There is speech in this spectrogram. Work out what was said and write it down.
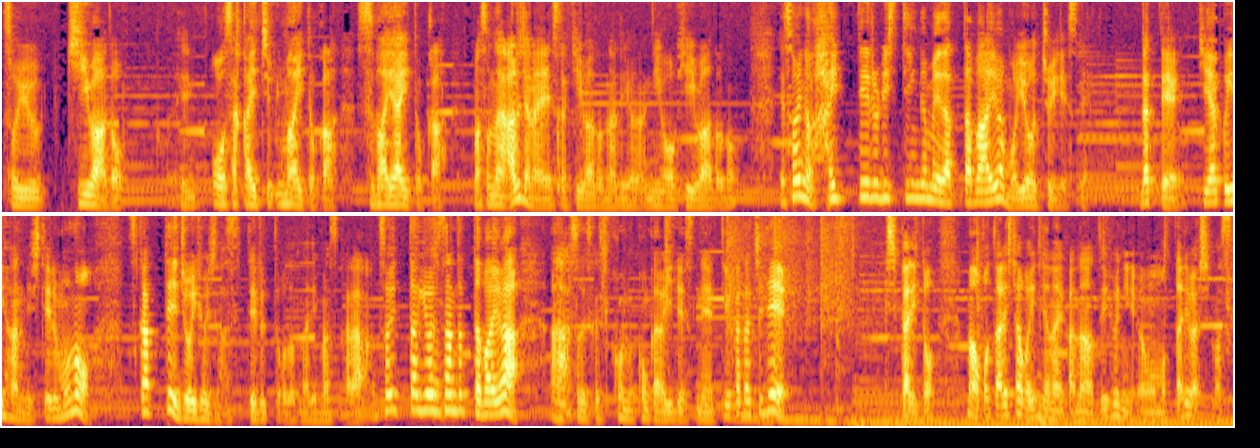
そういうキーワード、え大阪一うまいとか、素早いとか、まあそんなあるじゃないですか、キーワードになるような2号キーワードの。でそういうのが入っているリスティング名だった場合はもう要注意ですね。だって、規約違反にしているものを使って上位表示させてるってことになりますから、そういった業者さんだった場合は、ああ、そうですか、今今回はいいですねっていう形で、しっかりと、まあ、お断りした方がいいんじゃないかなというふうに思ったりはします。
